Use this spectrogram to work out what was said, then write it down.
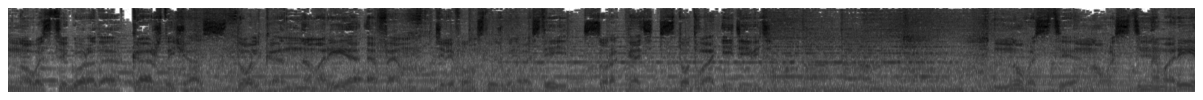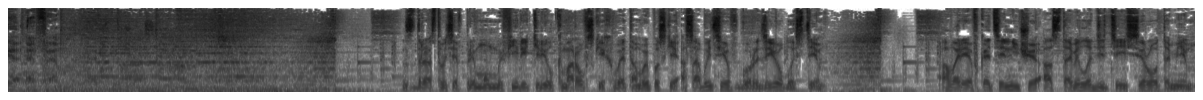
Новости города. Каждый час. Только на Мария-ФМ. Телефон службы новостей 45 102 и 9. Новости. Новости. На Мария-ФМ. Здравствуйте, в прямом эфире Кирилл Комаровских. В этом выпуске о событиях в городе и области. Авария в Котельниче оставила детей сиротами.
